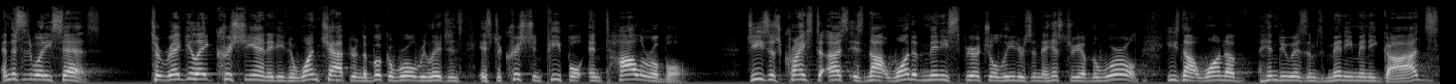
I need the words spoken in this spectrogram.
And this is what he says To regulate Christianity to one chapter in the book of world religions is to Christian people intolerable. Jesus Christ to us is not one of many spiritual leaders in the history of the world. He's not one of Hinduism's many, many gods.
